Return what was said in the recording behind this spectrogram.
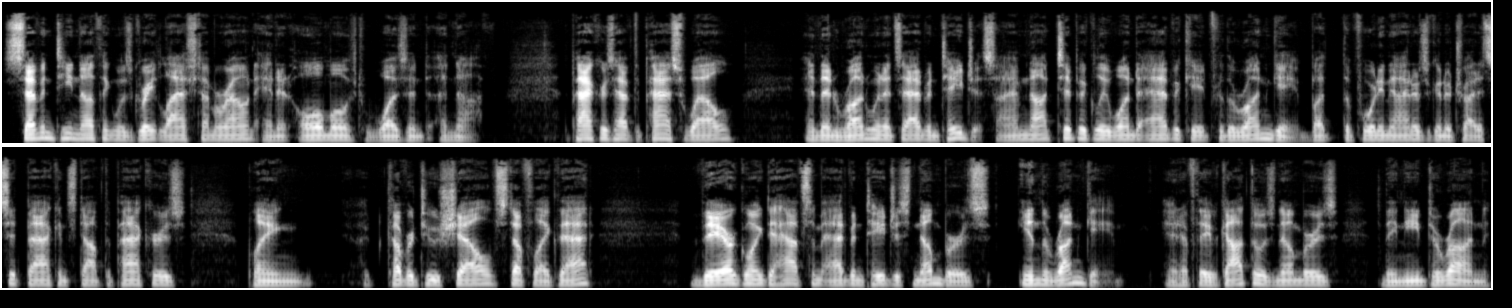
17 nothing was great last time around, and it almost wasn't enough. The Packers have to pass well and then run when it's advantageous. I am not typically one to advocate for the run game, but the 49ers are going to try to sit back and stop the Packers playing uh, cover two shell, stuff like that. They are going to have some advantageous numbers in the run game. And if they've got those numbers, they need to run.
